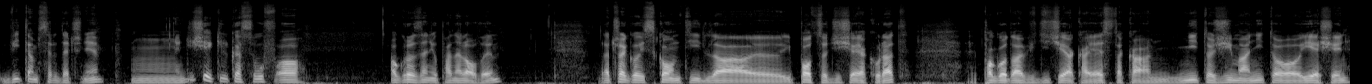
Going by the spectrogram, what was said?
Witam serdecznie. Mm, Dzisiaj kilka słów o ogrodzeniu panelowym. Dlaczego i skąd i, dla, i po co dzisiaj akurat. Pogoda widzicie jaka jest, taka ni to zima, ni to jesień.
